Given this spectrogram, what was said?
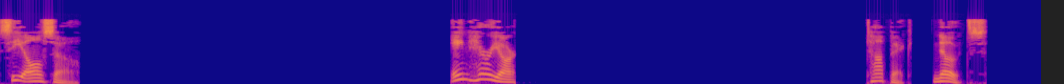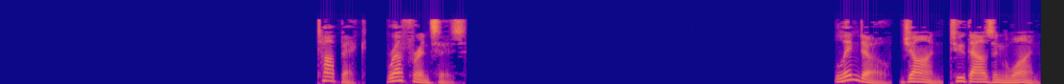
See also Einherjar Topic Notes Topic References Lindow, John 2001.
